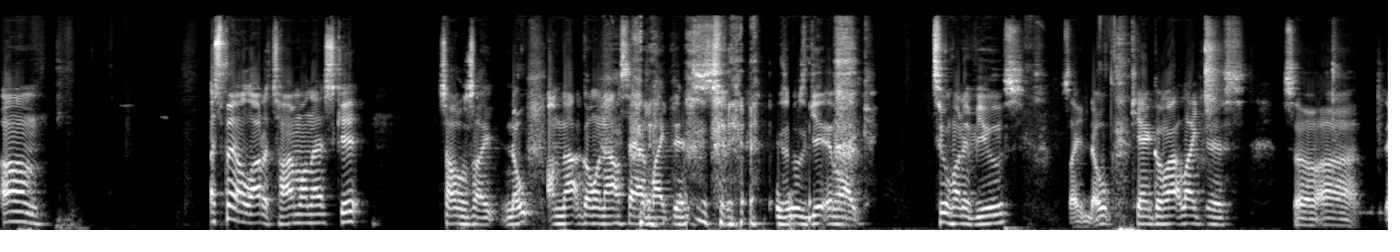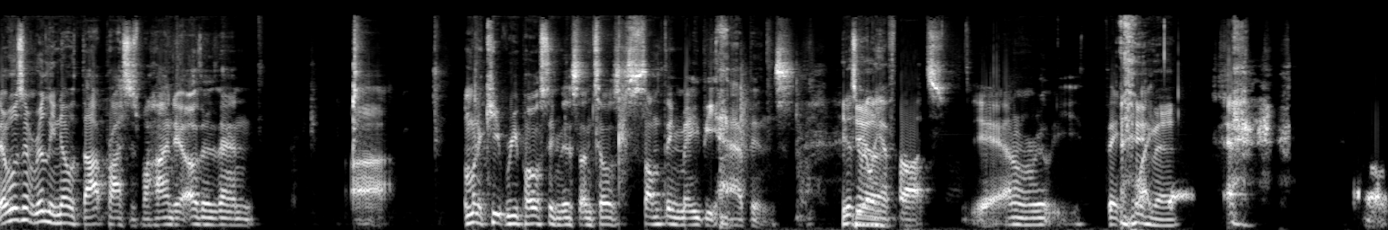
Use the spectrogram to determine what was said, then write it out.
Um, I spent a lot of time on that skit, so I was like, "Nope, I'm not going outside like this." because it was getting like 200 views. It's like, nope, can't go out like this. So uh, there wasn't really no thought process behind it other than uh, I'm gonna keep reposting this until something maybe happens. He doesn't Yeah. really have thoughts. Yeah, I don't really think like Man. that.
